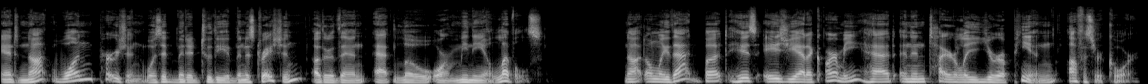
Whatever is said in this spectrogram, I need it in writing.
and not one Persian was admitted to the administration other than at low or menial levels. Not only that, but his Asiatic army had an entirely European officer corps.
